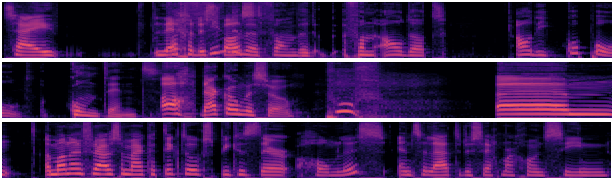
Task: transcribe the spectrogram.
zij leggen Wat dus vast. we van, we- van al dat, al die koppelcontent? Oh, daar komen we zo. Poef. Ehm, een man en vrouw, ze maken TikToks because they're homeless. En ze laten dus zeg maar gewoon zien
